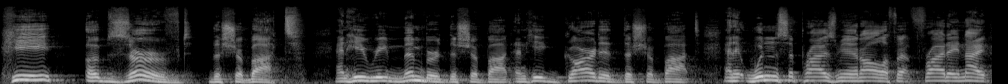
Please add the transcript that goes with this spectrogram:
he observed the Shabbat. And he remembered the Shabbat and he guarded the Shabbat. And it wouldn't surprise me at all if at Friday night,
